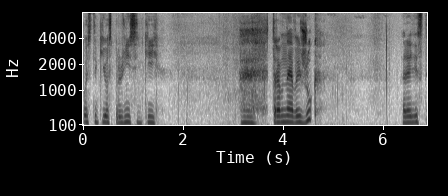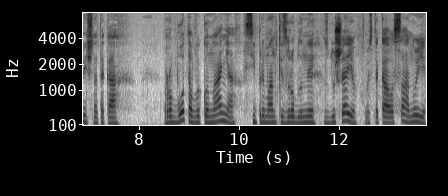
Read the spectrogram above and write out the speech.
Ось такий ось справжнісінький е, травневий жук. Реалістична така робота, виконання. Всі приманки зроблені з душею. Ось така оса. Ну і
